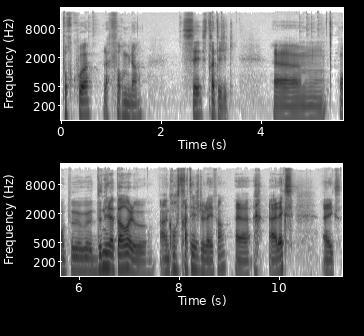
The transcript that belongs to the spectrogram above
Pourquoi la Formule 1 c'est stratégique? Euh, on peut donner la parole à un grand stratège de la F1, à Alex. Alex,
